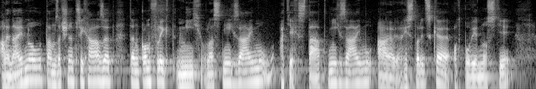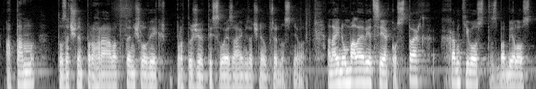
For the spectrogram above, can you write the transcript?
ale najednou tam začne přicházet ten konflikt mých vlastních zájmů a těch státních zájmů a historické odpovědnosti a tam to začne prohrávat ten člověk, protože ty svoje zájmy začne upřednostňovat. A najednou malé věci jako strach, chamtivost, zbabělost,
